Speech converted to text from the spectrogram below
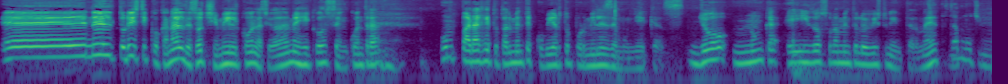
en el turístico canal de Xochimilco, en la Ciudad de México, se encuentra un paraje totalmente cubierto por miles de muñecas. Yo nunca he ido, solamente lo he visto en internet. Está muy chingón.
